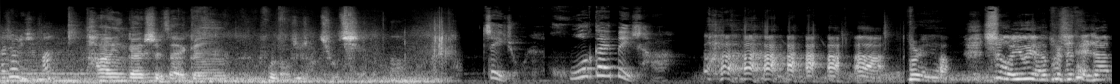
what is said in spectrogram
他叫你什么？他应该是在跟副董事长求情。这种人活该被查。哈，哈哈夫人呀，是我有眼不识泰山，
